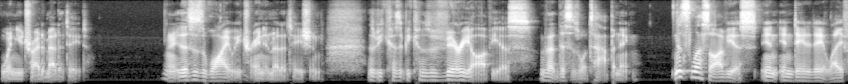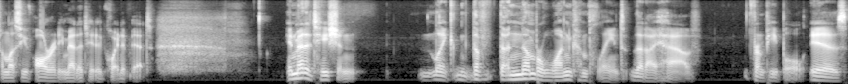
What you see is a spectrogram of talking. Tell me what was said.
when you try to meditate. Right? This is why we train in meditation, is because it becomes very obvious that this is what's happening. It's less obvious in, in day-to-day life unless you've already meditated quite a bit. In meditation, like the the number one complaint that I have from people is,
